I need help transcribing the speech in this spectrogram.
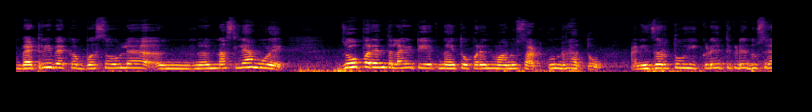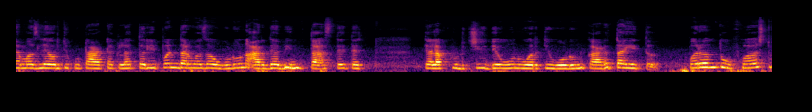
बॅटरी बॅकअप बसवल्या नसल्यामुळे जोपर्यंत लाइट येत नाही तोपर्यंत माणूस अटकून राहतो. आणि जर तो इकडे तिकडे दुसऱ्या मजल्यावरती कुठं अटकला तरी पण दरवाजा उघडून अर्ध्या भिंत असते. त्या त्याला खुर्ची देऊन वरती ओढून काढता येतं. परंतु फर्स्ट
